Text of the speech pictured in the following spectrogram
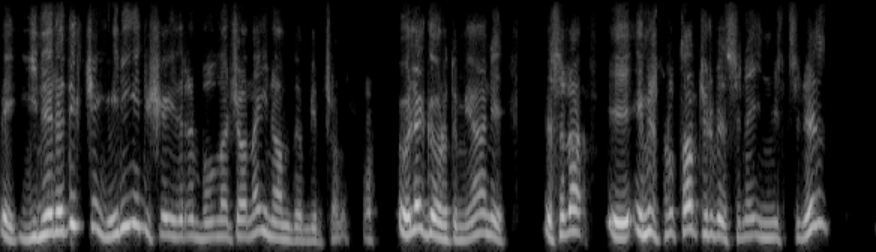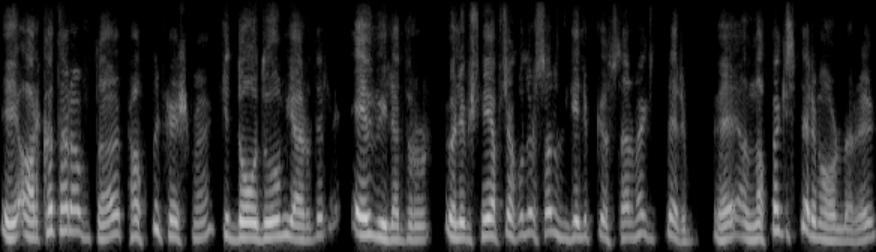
ve yineledikçe yeni yeni şeylerin bulunacağına inandığım bir çalışma. Öyle gördüm yani. Mesela e, Emir Sultan Türbesi'ne inmişsiniz. E, arka tarafta Tatlı Çeşme ki doğduğum yerdir ev bile durur. Öyle bir şey yapacak olursanız gelip göstermek isterim ve anlatmak isterim oraları.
